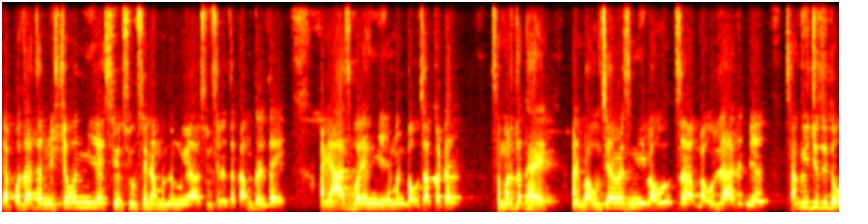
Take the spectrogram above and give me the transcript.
त्या पदाचा निष्ठावंत मी या शिव शिवसेनामधून या शिवसेनेचं काम करीत आहे. आणि आजपर्यंत मी हेमंत भाऊचा कटर समर्थक आहे. आणि भाऊच्या वेळेस मी भाऊचा भाऊला सांगू इच्छितो.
